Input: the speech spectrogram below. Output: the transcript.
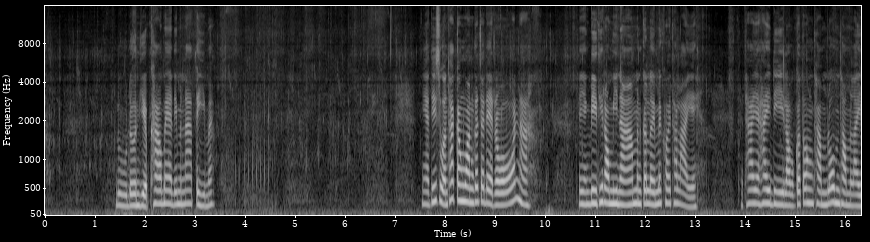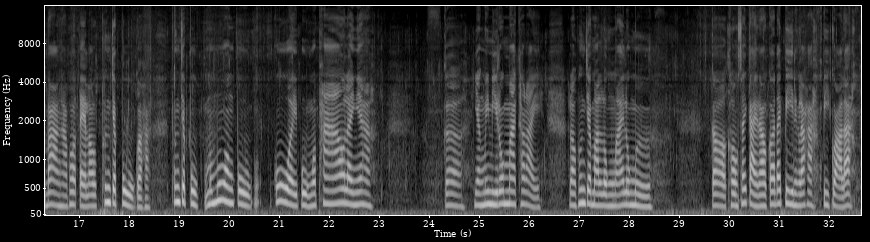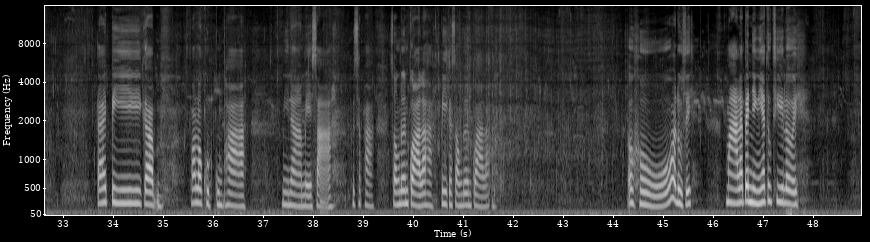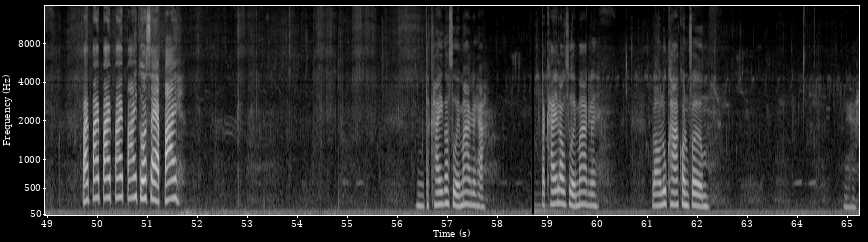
ดูเดินเหยียบข้าวแม่ดิมันน่าตีไหมเนี่ยที่สวนถ้ากลางวันก็จะแดดร้อนค่ะแต่ยังดีที่เรามีน้ำมันก็เลยไม่ค่อยเท่าไหร่ ถ้าจะให้ดีเราก็ต้องทำร่มทำอะไรบ้างค่ะเพราะแต่เราเพิ่งจะปลูกอะค่ะ เพิ่งจะปลูกมะม่วงปลูกกล้วยปลูกมะพร้าวอะไรเงี้ยค่ะ ก็ยังไม่มีร่มมากเท่าไหร่ เราเพิ่งจะมาลงไม้ลงมือ ก็คลองไส้ไก่เราก็ได้ปีหนึ่งแล้วค่ะ ปีกว่าละได้ปีกับ เพราะเราขุดกุมภามีนาเมษาพฤษภาสองเดือนกว่าแล้วค่ะ ปีกับสองเดือนกว่าแล้ว โอ้โห ดูสิ มาแล้วเป็นอย่างเงี้ยทุกทีเลย ไปไปไปไปไปตัวแสบไป ตะไคร้ก็สวยมากเลยค่ะ ตะไคร้เราสวยมากเลย รอลูกค้าคอนเฟิร์มนี่ค่ะ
